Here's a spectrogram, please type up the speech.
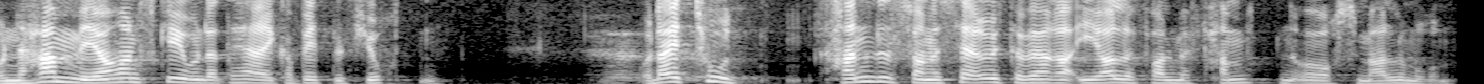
og Nehemia han skriver om dette her i kapittel 14. Og De to hendelsene ser ut til å være i alle fall med 15 års mellomrom.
